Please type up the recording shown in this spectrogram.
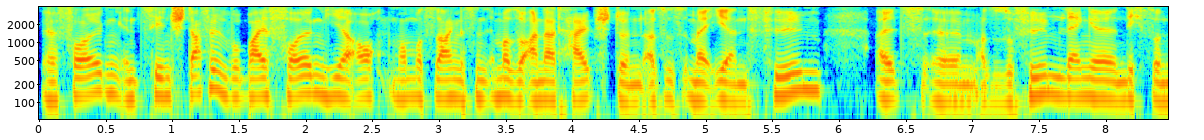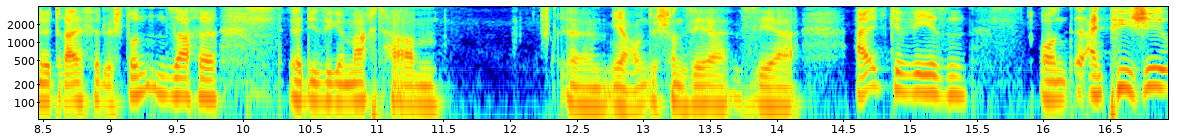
äh, Folgen in zehn Staffeln, wobei Folgen hier auch, man muss sagen, das sind immer so anderthalb Stunden. Also es ist immer eher ein Film als, ähm, also so Filmlänge, nicht so eine Dreiviertelstunden-Sache, äh, die sie gemacht haben. Ähm, ja, und ist schon sehr, sehr alt gewesen. Und ein Peugeot,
